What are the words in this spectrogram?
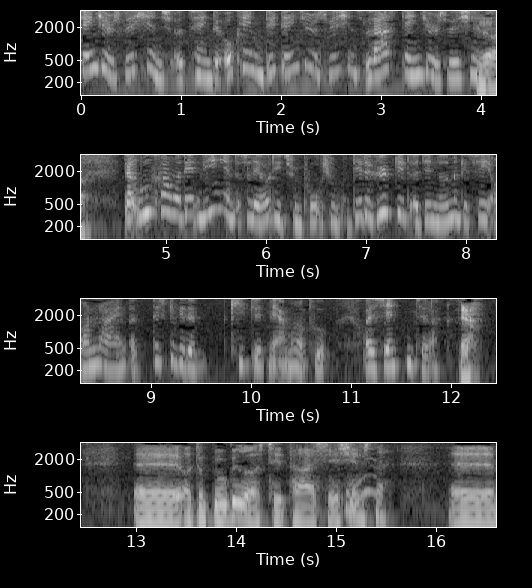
Dangerous Visions og tænkte, okay, men det er Dangerous Visions, Last Dangerous Visions. Ja, Der udkommer den weekend, og så laver de et symposium, og det er da hyggeligt, og det er noget, man kan se online, og det skal vi da kigge lidt nærmere på. Og jeg sendte den til dig. ja. Øh, og du bookede os til et par af sessionsne. Øh,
